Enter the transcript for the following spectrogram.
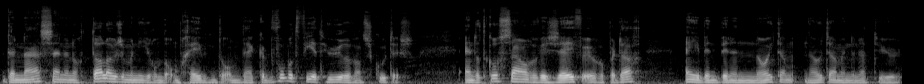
daarnaast zijn er nog talloze manieren om de omgeving te ontdekken, bijvoorbeeld via het huren van scooters. En dat kost daar ongeveer 7 euro per dag en je bent binnen no time in de natuur,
